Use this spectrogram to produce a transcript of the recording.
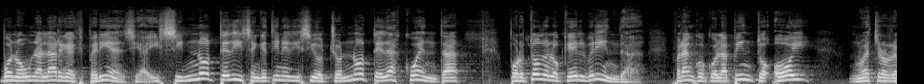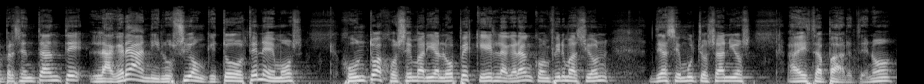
bueno, una larga experiencia. Y si no te dicen que tiene 18, no te das cuenta por todo lo que él brinda. Franco Colapinto, hoy nuestro representante, la gran ilusión que todos tenemos, junto a José María López, que es la gran confirmación de hace muchos años a esta parte, ¿no?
